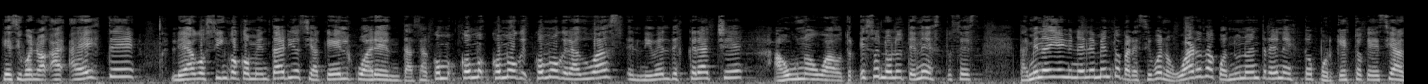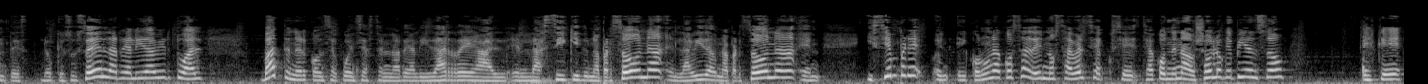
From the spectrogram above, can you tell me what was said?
que decir, bueno, a, a este le hago cinco comentarios y aquel 40. O sea, ¿cómo, cómo, cómo, cómo gradúas el nivel de escrache a uno o a otro? Eso no lo tenés. Entonces, también ahí hay un elemento para decir, bueno, guarda cuando uno entra en esto, porque esto que decía antes, lo que sucede en la realidad virtual va a tener consecuencias en la realidad real, en la psiquis de una persona, en la vida de una persona, en y siempre eh, con una cosa de no saber si se ha condenado. Yo lo que pienso es que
